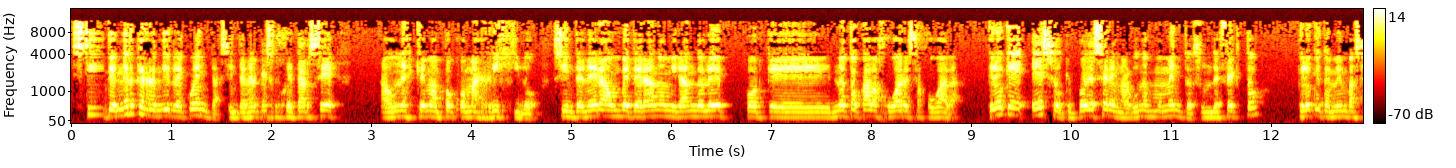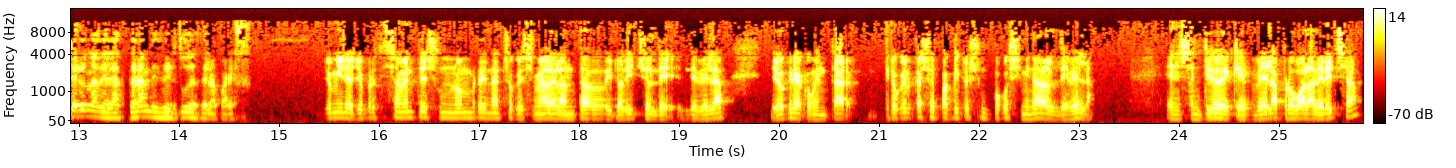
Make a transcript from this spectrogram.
sin tener que rendirle cuenta, sin tener que sujetarse a un esquema un poco más rígido, sin tener a un veterano mirándole porque no tocaba jugar esa jugada. Creo que eso, que puede ser en algunos momentos un defecto, creo que también va a ser una de las grandes virtudes de la pareja. Yo mira, yo precisamente es un nombre, Nacho, que se me ha adelantado y lo ha dicho, el de, el de Vela. Yo quería comentar, creo que el caso de Paquito es un poco similar al de Vela en el sentido de que Vela probó a la derecha,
